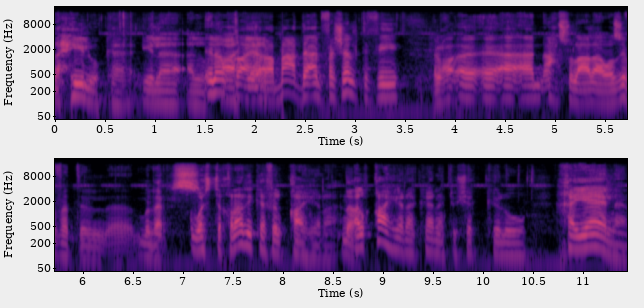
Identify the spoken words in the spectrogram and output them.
رحيلك إلى القاهرة, إلى القاهرة. بعد أن فشلت في آه، آه، أن أحصل على وظيفة المدرس. واستقرارك في القاهرة. نعم. القاهرة كانت تشكل خيالا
